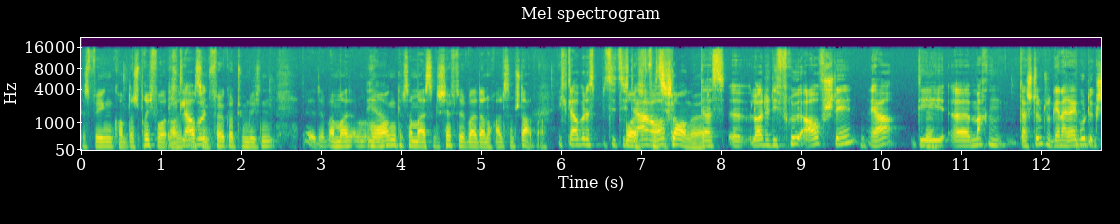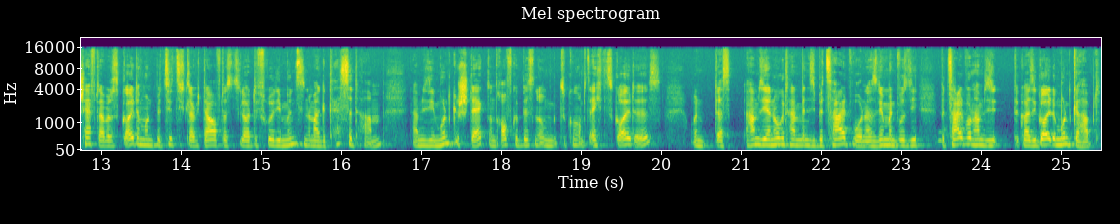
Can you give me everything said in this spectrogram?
Deswegen kommt das Sprichwort Ich aus, glaube- aus dem völkertümlichen, äh, am, am Morgen gibt es am meisten Geschäfte, weil da noch alles am Start war. Ich glaube, das bezieht sich Boah, darauf, dass äh, Leute, die früh aufstehen, ja, die äh, machen, das stimmt schon, generell gute Geschäfte, aber das Gold im Mund bezieht sich, glaube ich, darauf, dass die Leute früher die Münzen immer getestet haben. Da haben sie in den Mund gesteckt und draufgebissen, um zu gucken, ob es echtes Gold ist. Und das haben sie ja nur getan, wenn sie bezahlt wurden. Also in dem Moment, wo sie bezahlt wurden, haben sie quasi Gold im Mund gehabt.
